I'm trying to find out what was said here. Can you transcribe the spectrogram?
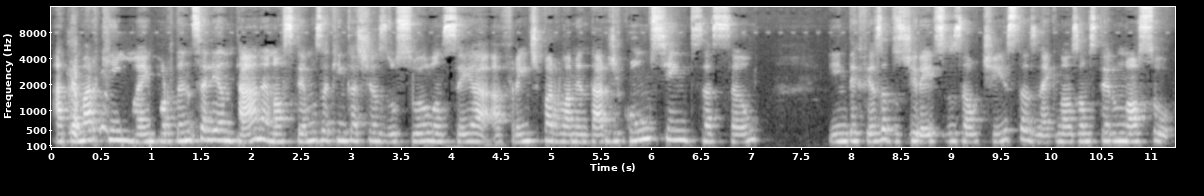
Até Marquinho, é importante salientar, né? Nós temos aqui em Caxias do Sul, eu lancei a, a Frente Parlamentar de Conscientização em defesa dos direitos dos autistas, né? Que nós vamos ter o nosso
